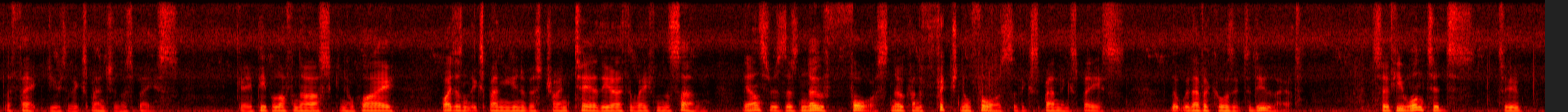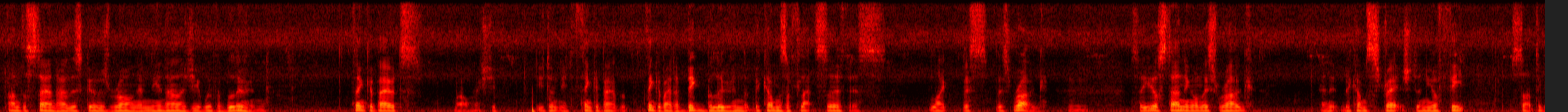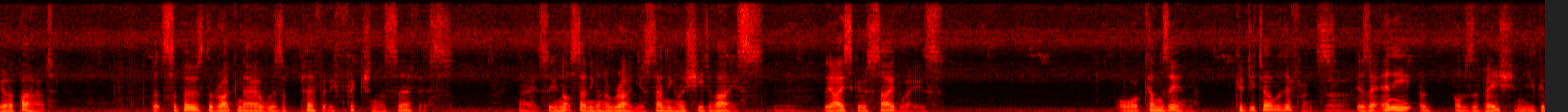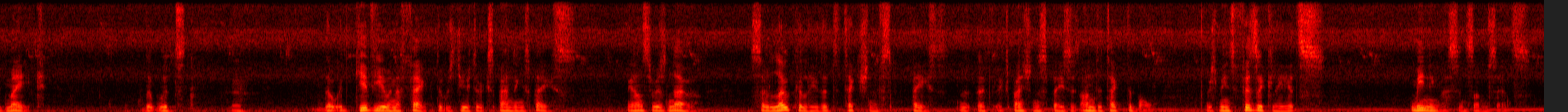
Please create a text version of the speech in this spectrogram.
effect due to the expansion of space. Okay, people often ask, you know, why, why doesn't the expanding universe try and tear the Earth away from the sun? The answer is there's no force, no kind of frictional force of expanding space that would ever cause it to do that. So if you wanted to understand how this goes wrong in the analogy with the balloon, think about, well, actually, you don't need to think about, think about a big balloon that becomes a flat surface like this, this rug. Mm. So you're standing on this rug and it becomes stretched and your feet start to go apart. But suppose the rug now was a perfectly frictionless surface. Right, so you're not standing on a rug, you're standing on a sheet of ice. Mm. The ice goes sideways or comes in. Could you tell the difference? Uh, Is there any observation you could make that would that would give you an effect that was due to expanding space? The answer is no. So locally, the detection of space, the expansion of space, is undetectable, which means physically it's meaningless in some sense.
